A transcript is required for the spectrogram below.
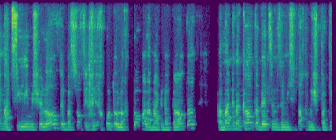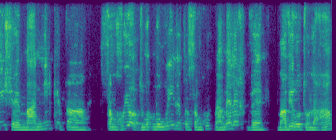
עם האצילים שלו, ובסוף הכריחו אותו לחתום על המגנה קארטה. המגנה קארטה בעצם זה מספח משפטי שמעניק את הסמכויות, מוריד את הסמכות מהמלך ומעביר אותו לעם,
